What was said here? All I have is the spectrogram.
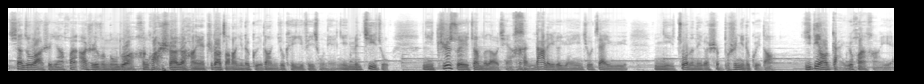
像周老师一样换二十六份工作，横跨十二个行业，直到找到你的轨道，你就可以一飞冲天。你们记住，你之所以赚不到钱，很大的一个原因就在于你做的那个事不是你的轨道。一定要敢于换行业，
